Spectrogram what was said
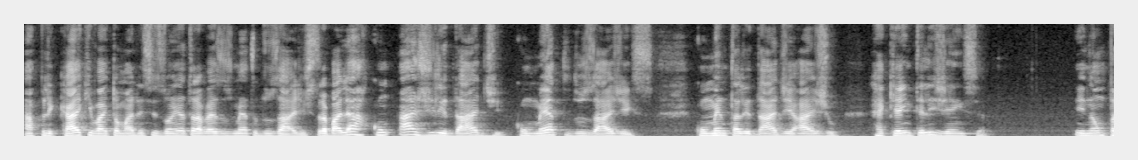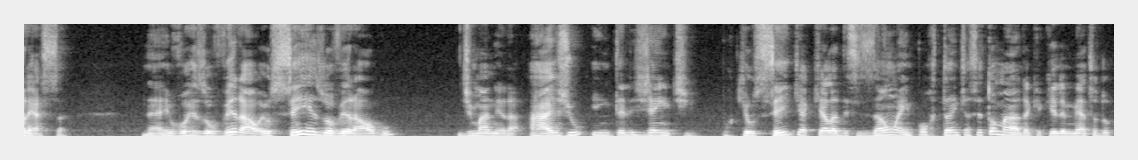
aplicar e que vai tomar decisões através dos métodos ágeis. Trabalhar com agilidade, com métodos ágeis, com mentalidade ágil, requer inteligência e não pressa. Né? Eu vou resolver algo, eu sei resolver algo de maneira ágil e inteligente, porque eu sei que aquela decisão é importante a ser tomada, que aquele método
